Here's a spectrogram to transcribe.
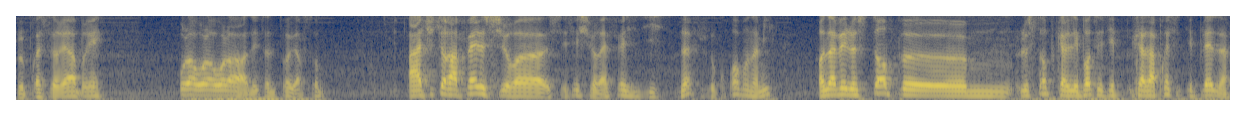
Je le presserai après. Oh là, oh là, oh là, détends-toi, garçon. Ah, tu te rappelles sur. euh, C'était sur FS19, je crois, mon ami? On avait le stop. euh, le stop quand les bottes étaient. Quand la presse était pleine.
